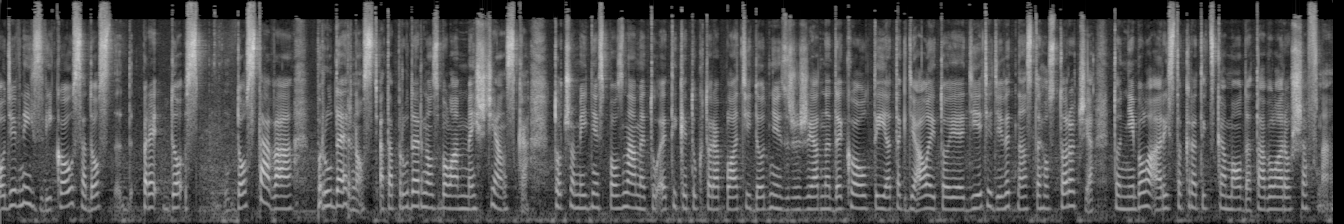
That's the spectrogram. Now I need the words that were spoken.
odevných zvykov sa dos, pre, do, dostáva prudernosť a tá prudernosť bola mešťanská. To, čo my dnes poznáme, tú etiketu, ktorá platí dodnes, že žiadne dekolty a tak ďalej, to je dieťa 19. storočia. To nebola aristokratická móda, tá bola rozšafná.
